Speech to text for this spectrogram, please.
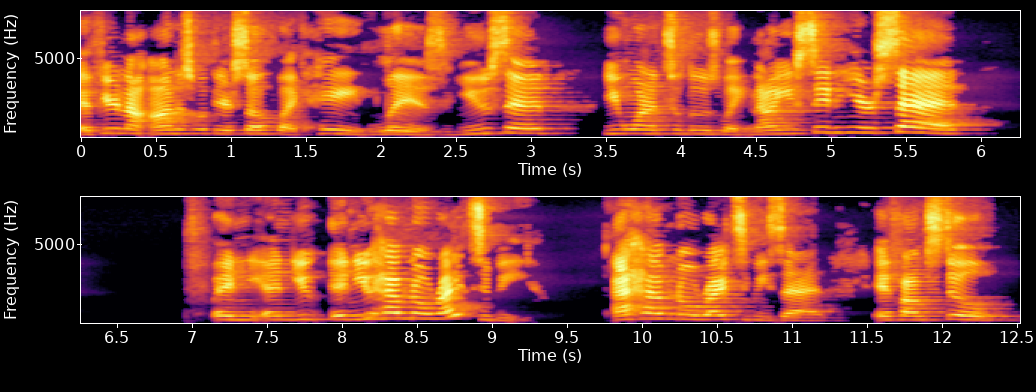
if you're not honest with yourself, like, hey, Lizz, you said you wanted to lose weight. Now you're sitting here sad and and you and you have no right to be. I have no right to be sad if I'm still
